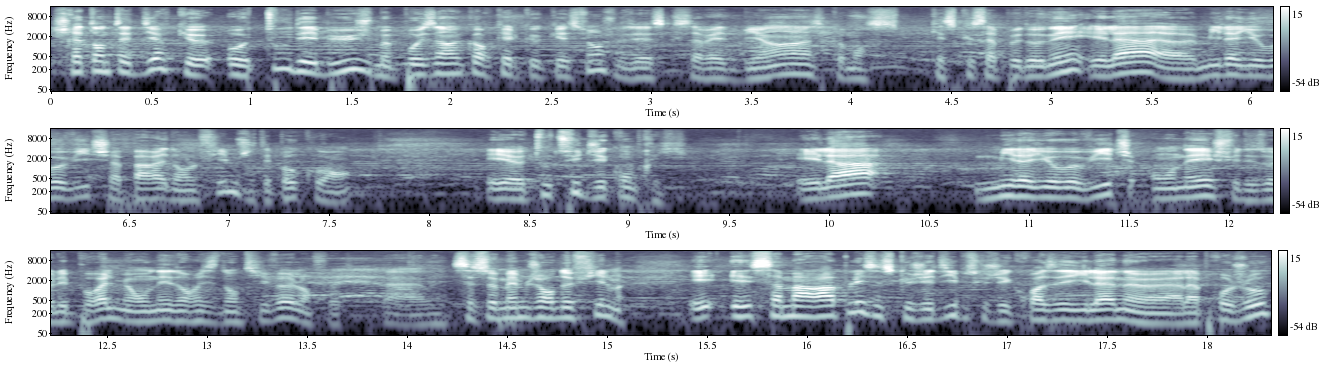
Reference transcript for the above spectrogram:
Je serais tenté de dire qu'au tout début, je me posais encore quelques questions. Je me disais, est-ce que ça va être bien? Comment- Qu'est-ce que ça peut donner? Et là, euh, Mila Jovovich apparaît dans le film, j'étais pas au courant. Et euh, tout de suite, j'ai compris. Et là, Mila Jovovich, on est, je suis désolé pour elle, mais on est dans Resident Evil en fait. C'est ce même genre de film. Et, et ça m'a rappelé, c'est ce que j'ai dit parce que j'ai croisé Ilan euh, à la Projo.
